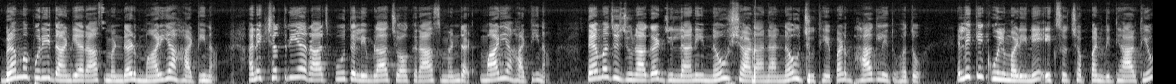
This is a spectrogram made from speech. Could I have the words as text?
બ્રહ્મપુરી દાંડિયા રાસ મંડળ માળિયા હાટીના અને ક્ષત્રિય રાજપૂત લીમડા ચોક રાસ મંડળ માળિયા હાટીના તેમજ જૂનાગઢ જિલ્લાની નવ શાળાના નવ જૂથે પણ ભાગ લીધો હતો. એટલે કે કુલ મળીને એકસો છપ્પન વિદ્યાર્થીઓ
